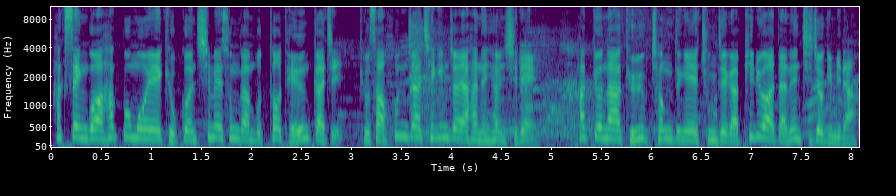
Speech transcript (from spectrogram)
학생과 학부모의 교권 침해 순간부터 대응까지 교사 혼자 책임져야 하는 현실에 학교나 교육청 등의 중재가 필요하다는 지적입니다.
